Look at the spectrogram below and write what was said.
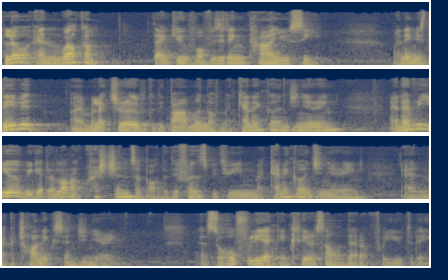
Hello and welcome. Thank you for visiting TAR UC. My name is David. I am a lecturer with the Department of Mechanical Engineering, and every year we get a lot of questions about the difference between mechanical engineering and mechatronics engineering. And so hopefully I can clear some of that up for you today.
